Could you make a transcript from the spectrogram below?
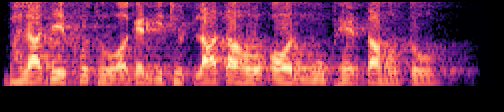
भला देखो तो अगर ये झुटलाता हो और मुँह फेरता हो तो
